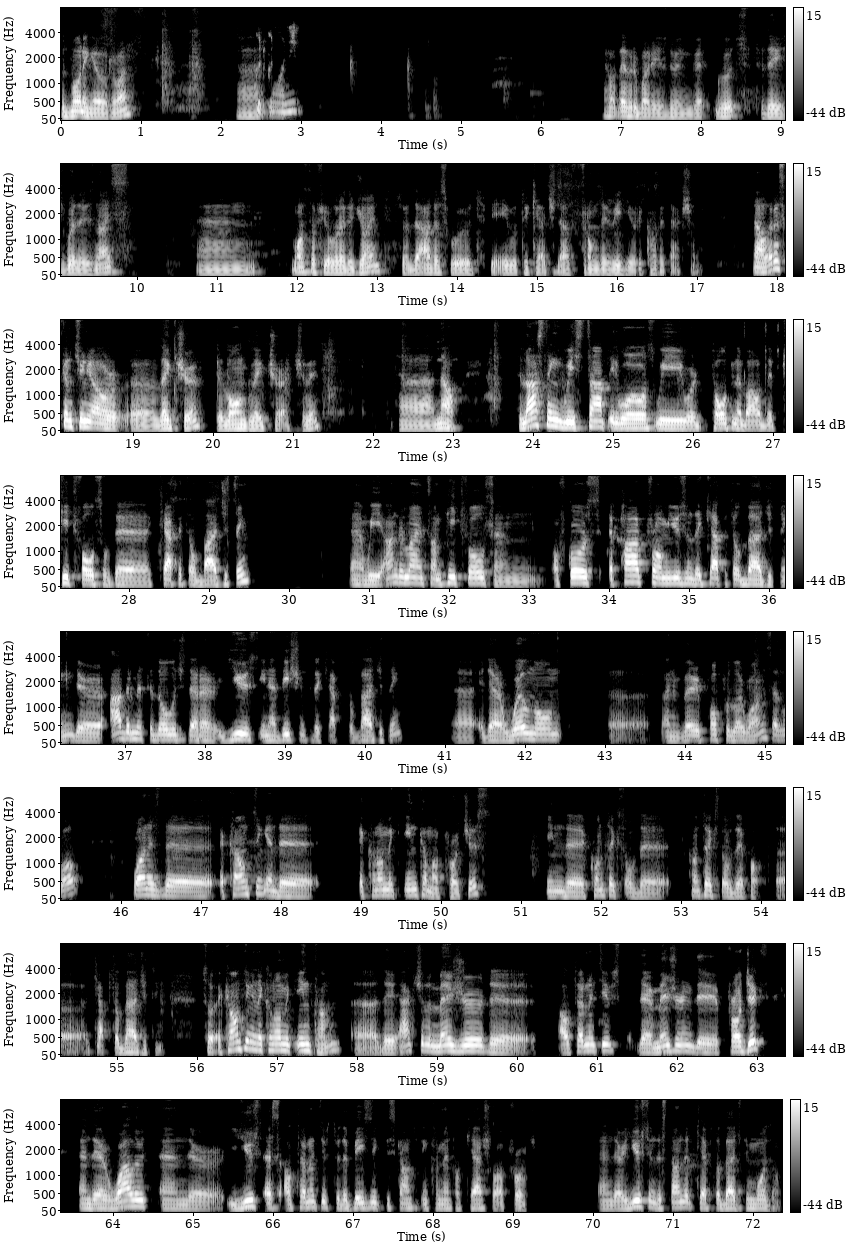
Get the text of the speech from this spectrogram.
Good morning, everyone. Uh, Good morning. I hope everybody is doing good. Today's weather is nice, and most of you already joined, so the others would be able to catch that from the video recorded action. Now, let us continue our uh, lecture, the long lecture actually. Uh, now, the last thing we stopped, it was we were talking about the pitfalls of the capital budgeting. And we underlined some pitfalls. And of course, apart from using the capital budgeting, there are other methodologies that are used in addition to the capital budgeting. Uh, they are well known uh, and very popular ones as well. One is the accounting and the economic income approaches in the context of the context of the uh, capital budgeting. So accounting and economic income, uh, they actually measure the alternatives. They're measuring the projects and they're valued and they're used as alternatives to the basic discounted incremental cash flow approach. And they're used in the standard capital budgeting model.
